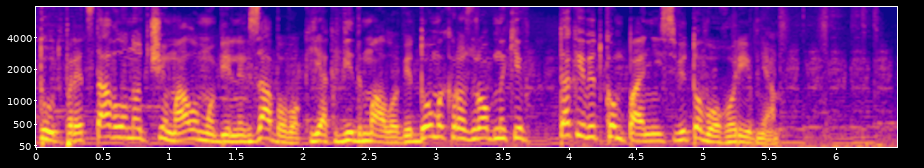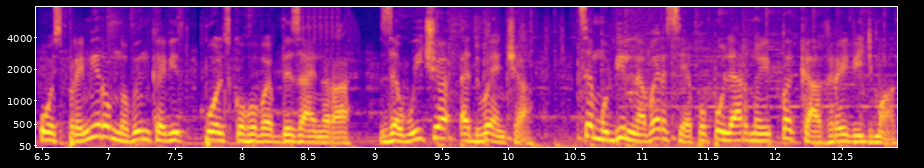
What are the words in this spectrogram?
Тут представлено чимало мобільних забавок, як від маловідомих розробників, так і від компаній світового рівня. Ось, приміром, новинка від польського веб-дизайнера The Witcher Adventure. Це мобільна версія популярної ПК-гри Відьмак.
